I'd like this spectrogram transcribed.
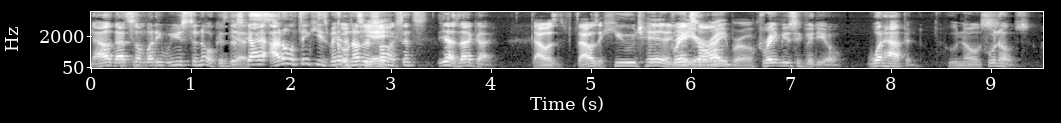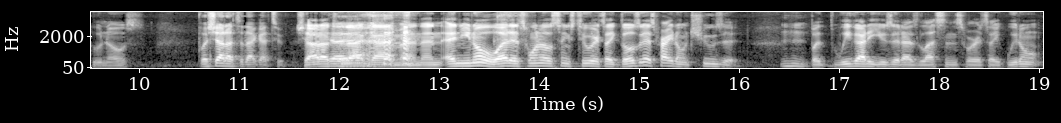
Now that's somebody we used to know because this Yes. guy, I don't think he's made another song since. Yeah, that guy. That was that was a huge hit. And Great yeah, you're song, right, bro. Great music video. What happened? Who knows? Who knows? Who knows? But shout out to that guy too. Shout out Yeah, to that guy, man. And and you know what? It's one of those things too where it's like those guys probably don't choose it. Mm-hmm. But we got to use it as lessons where it's like we don't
